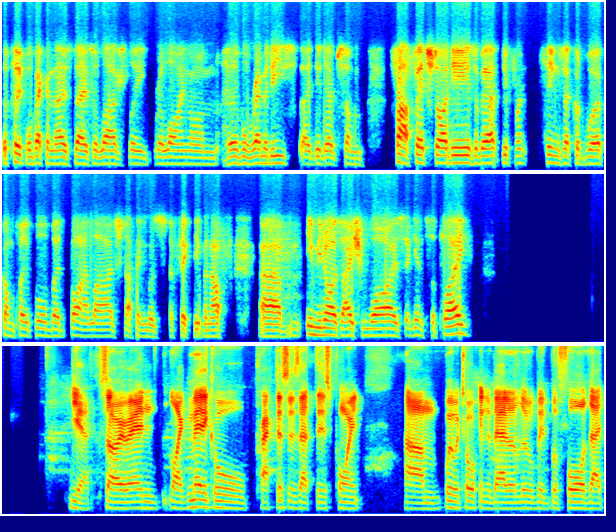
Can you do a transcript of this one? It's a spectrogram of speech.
The people back in those days were largely relying on herbal remedies. They did have some far-fetched ideas about different things that could work on people, but by and large, nothing was effective enough um, immunization wise against the plague. Yeah. So and like medical practices at this point, um, we were talking about a little bit before that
